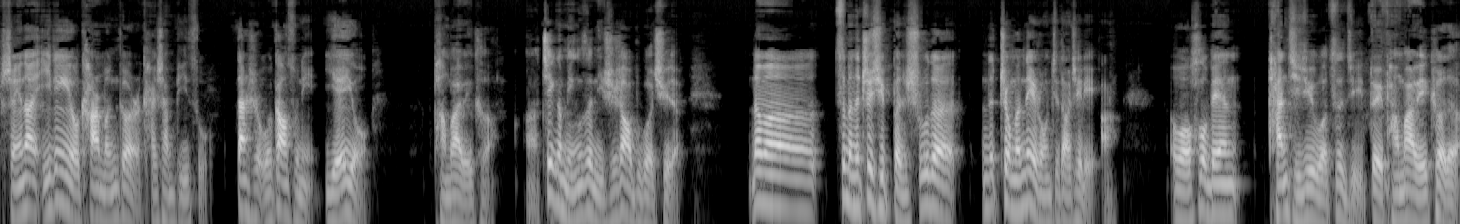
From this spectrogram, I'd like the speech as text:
谁呢？一定有卡尔蒙格尔开山鼻祖。但是我告诉你，也有庞巴维克啊，这个名字你是绕不过去的。那么《资本的秩序》本书的那正文内容就到这里啊。我后边谈几句我自己对庞巴维克的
